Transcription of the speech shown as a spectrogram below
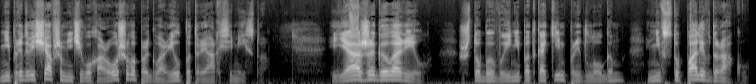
не предвещавшим ничего хорошего, проговорил патриарх семейства. «Я же говорил, чтобы вы ни под каким предлогом не вступали в драку.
